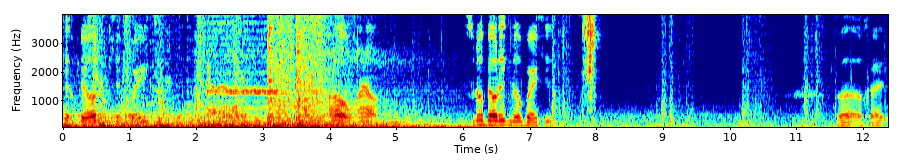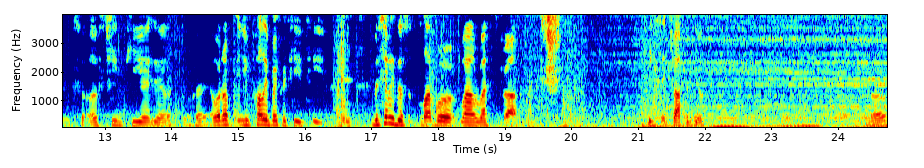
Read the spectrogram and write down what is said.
can't build. Oh, wow. So no building, no breaking. Oh, okay. So oh, it's TNT right there. Okay. I wonder if you probably break with TNT. I'm assuming there's a lot more Wild West drops. Things that drop in here. Oh.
